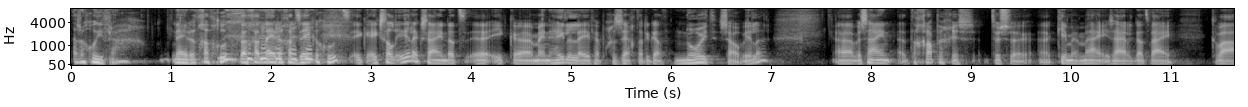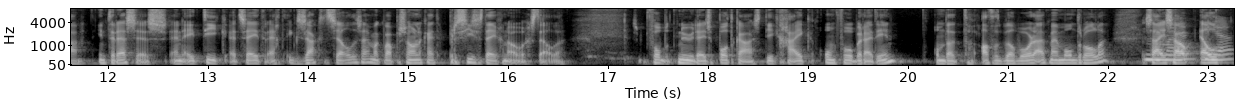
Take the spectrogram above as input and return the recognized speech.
Dat is een goede vraag. Nee, dat gaat goed. Dat gaat, nee, dat gaat zeker goed. Ik, ik zal eerlijk zijn dat uh, ik uh, mijn hele leven heb gezegd dat ik dat nooit zou willen. Uh, we zijn, het grappige is tussen Kim en mij, is eigenlijk dat wij qua interesses en ethiek, et cetera, echt exact hetzelfde zijn, maar qua persoonlijkheid precies het tegenovergestelde. Dus bijvoorbeeld nu deze podcast, die ga ik onvoorbereid in omdat het altijd wel woorden uit mijn mond rollen. Zij zou elk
